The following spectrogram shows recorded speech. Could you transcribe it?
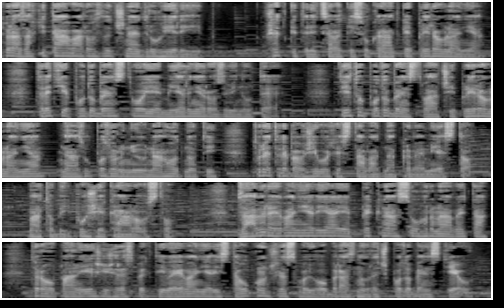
ktorá zachytáva rozličné druhy rýb. Všetky tri celky sú krátke prirovnania. Tretie podobenstvo je mierne rozvinuté. Tieto podobenstvá či prirovnania nás upozorňujú na hodnoty, ktoré treba v živote stavať na prvé miesto. Má to byť Božie kráľovstvo. V závere Evanielia je pekná súhrná veta, ktorou pán Ježiš respektíve evangelista ukončil svoju obraznú reč podobenstiev.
